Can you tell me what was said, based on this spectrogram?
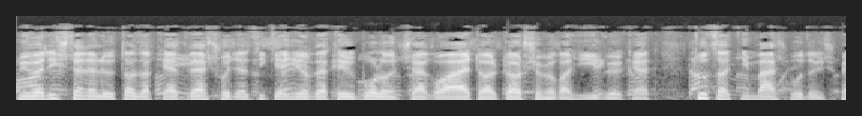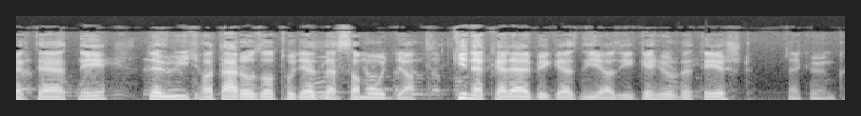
Mivel Isten előtt az a kedves, hogy az ige hirdetés bolondsága által tartsa meg a hívőket. Tucatnyi más módon is megtehetné, de ő így határozott, hogy ez lesz a módja. Kinek kell elvégeznie az ige hirdetést? Nekünk.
